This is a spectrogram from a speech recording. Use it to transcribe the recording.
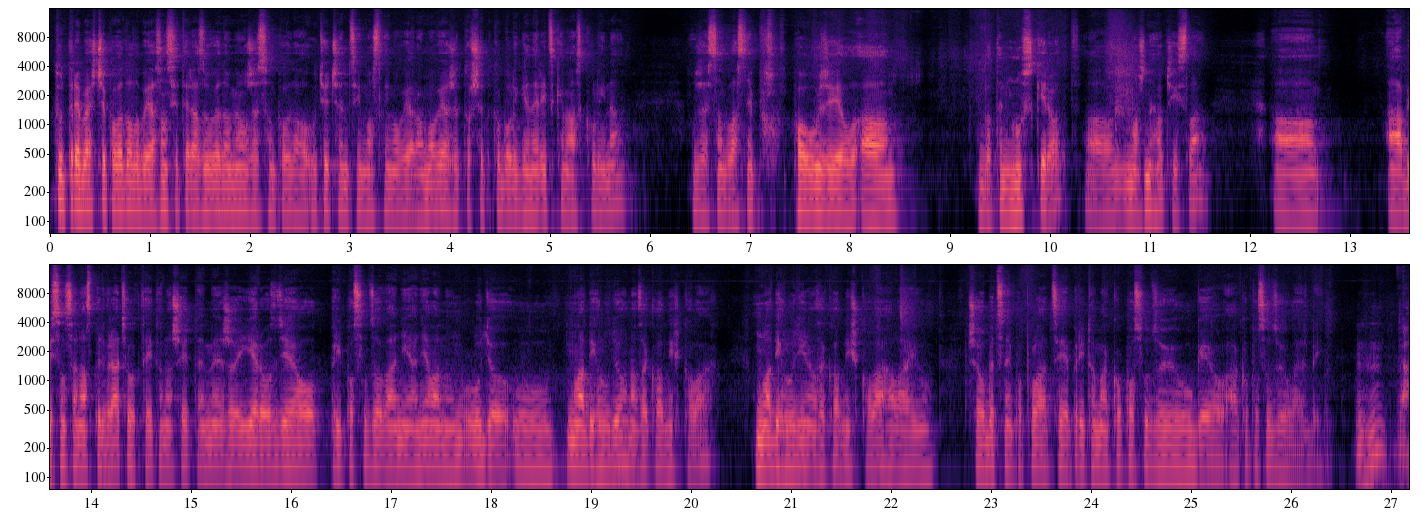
tu treba ešte povedať, lebo ja som si teraz uvedomil, že som povedal utečenci, moslimovia, romovia, že to všetko boli generické maskulína, že som vlastne použil uh, ten mužský rod možného čísla. A aby som sa naspäť vrátil k tejto našej téme, že je rozdiel pri posudzovaní a nielen u, ľuďo, u mladých ľuďoch na základných školách, u mladých ľudí na základných školách, ale aj u všeobecnej populácie pri tom, ako posudzujú gejov a ako posudzujú lesby. Uh-huh. A,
